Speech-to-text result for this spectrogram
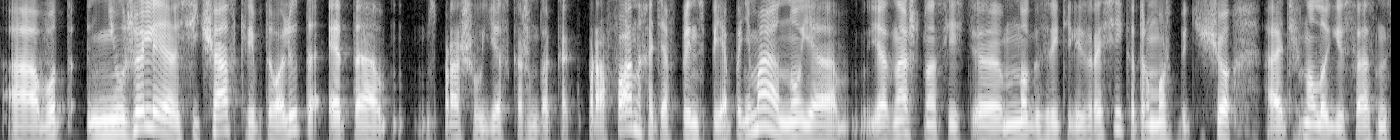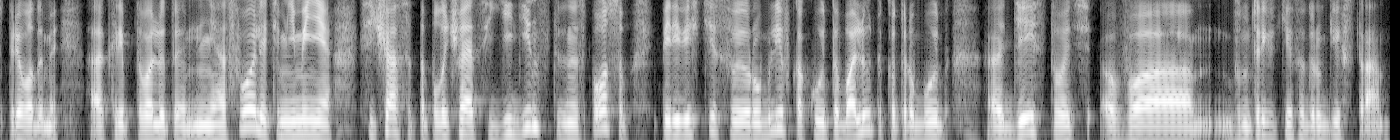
А вот неужели сейчас криптовалюта это, спрашиваю я, скажем так, как профан, хотя, в принципе, я понимаю, но я, я знаю, что у нас есть э, много зрителей из России, которые, может быть, еще э, технологии, связанные с переводами э, криптовалюты, не освоили. Тем не менее, сейчас это получается единственный способ перевести свои рубли в какую-то валюту, которая будет действовать в, внутри каких-то других стран.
